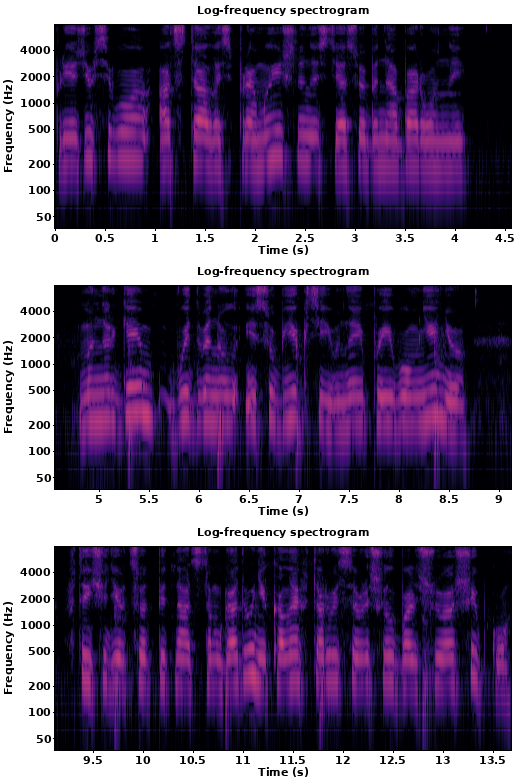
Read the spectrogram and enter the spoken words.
Прежде всего, отсталость промышленности, особенно оборонной. Маннергейм выдвинул и субъективные, по его мнению, в 1915 году Николай II совершил большую ошибку,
